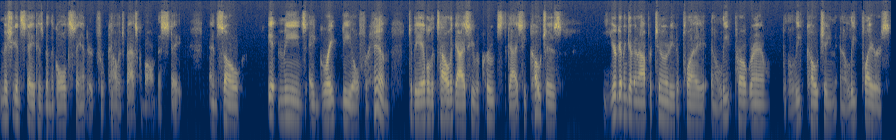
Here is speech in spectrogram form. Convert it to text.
Michigan State has been the gold standard for college basketball in this state. And so it means a great deal for him to be able to tell the guys he recruits, the guys he coaches, you're going to get an opportunity to play an elite program with elite coaching and elite players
